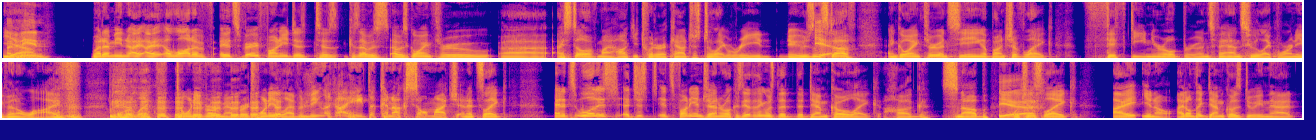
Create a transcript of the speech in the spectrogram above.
yeah. I mean, But I mean, I, I a lot of it's very funny to because I was I was going through. Uh, I still have my hockey Twitter account just to like read news and Yeah. stuff, and going through and seeing a bunch of like fifteen year old Bruins fans who like weren't even alive or like don't even remember 2011 being like I hate the Canucks so much, and it's like. And it's well, it is it just it's funny in general because the other thing was the the Demko like hug snub, which is like I you know I don't think Demko's doing that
